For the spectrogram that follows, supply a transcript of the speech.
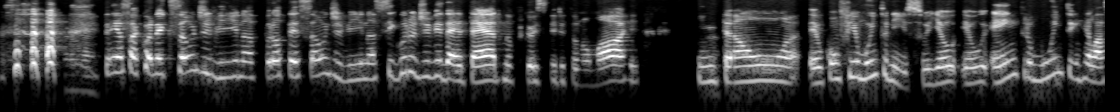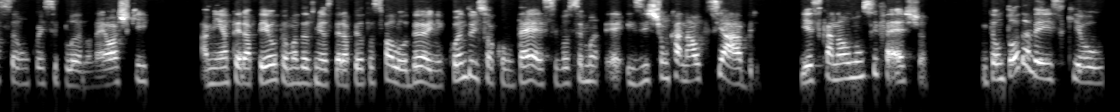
Tem essa conexão divina, proteção divina, seguro de vida eterno, porque o espírito não morre. Então, eu confio muito nisso e eu, eu entro muito em relação com esse plano, né? Eu acho que a minha terapeuta, uma das minhas terapeutas, falou: Dani, quando isso acontece, você é, existe um canal que se abre e esse canal não se fecha. Então, toda vez que eu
